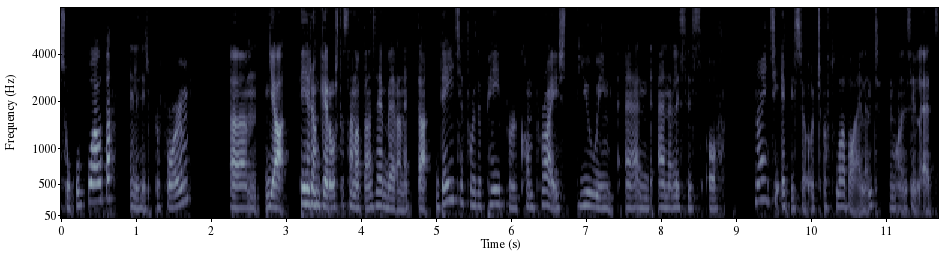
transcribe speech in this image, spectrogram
sukupuolta, eli siis perform. Öm, ja tiedonkeruusta sanotaan sen verran, että data for the paper comprised viewing and analysis of 90 episodes of Love Island. Ja mä olin silleen, että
